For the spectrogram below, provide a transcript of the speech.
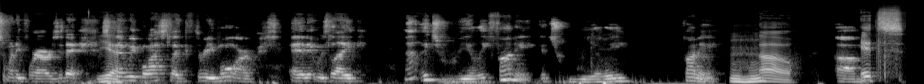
24 hours a day. So Yeah. then we watched like three more, and it was like, wow, it's really funny. It's really funny. Mhm. Oh, Um, it's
